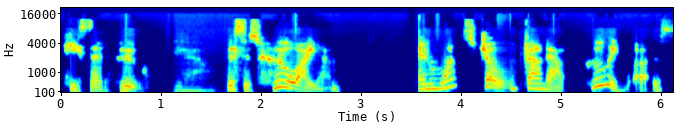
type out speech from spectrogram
He said who. Yeah. This is who I am. And once Job found out who he was,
